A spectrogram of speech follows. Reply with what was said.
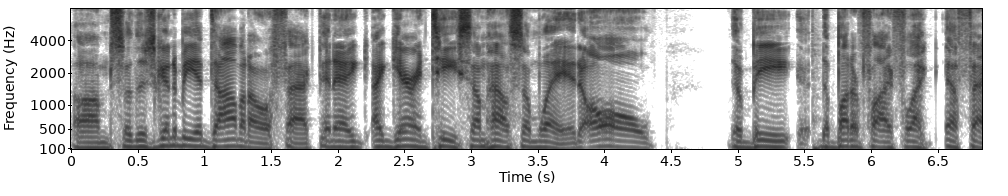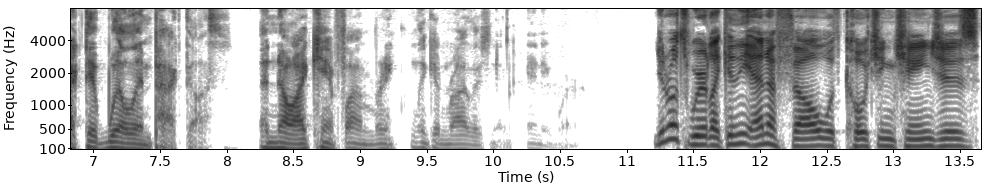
Um, so there's going to be a domino effect, and I, I guarantee somehow, some way, it all there'll be the butterfly effect. It will impact us. And no, I can't find Lincoln Riley's name anywhere. You know what's weird? Like in the NFL with coaching changes,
